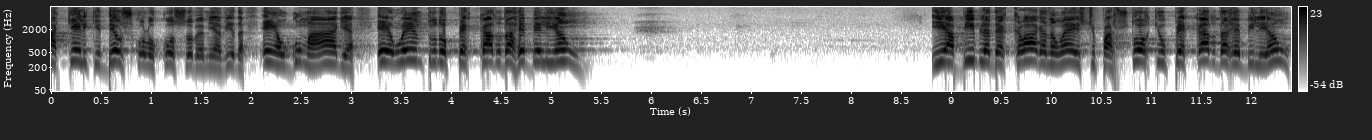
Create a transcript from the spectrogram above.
aquele que Deus colocou sobre a minha vida em alguma área, eu entro no pecado da rebelião. E a Bíblia declara, não é este pastor, que o pecado da rebelião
